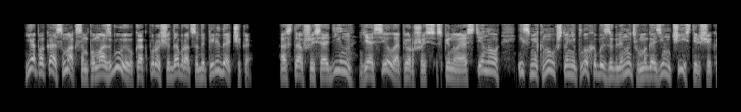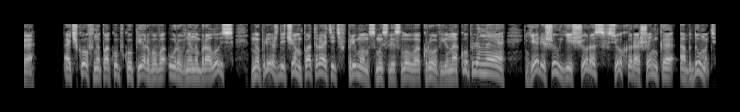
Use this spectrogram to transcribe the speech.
Я пока с Максом помозгую, как проще добраться до передатчика». Оставшись один, я сел, опершись спиной о стену, и смекнул, что неплохо бы заглянуть в магазин чистильщика. Очков на покупку первого уровня набралось, но прежде чем потратить в прямом смысле слова кровью накопленное, я решил еще раз все хорошенько обдумать.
